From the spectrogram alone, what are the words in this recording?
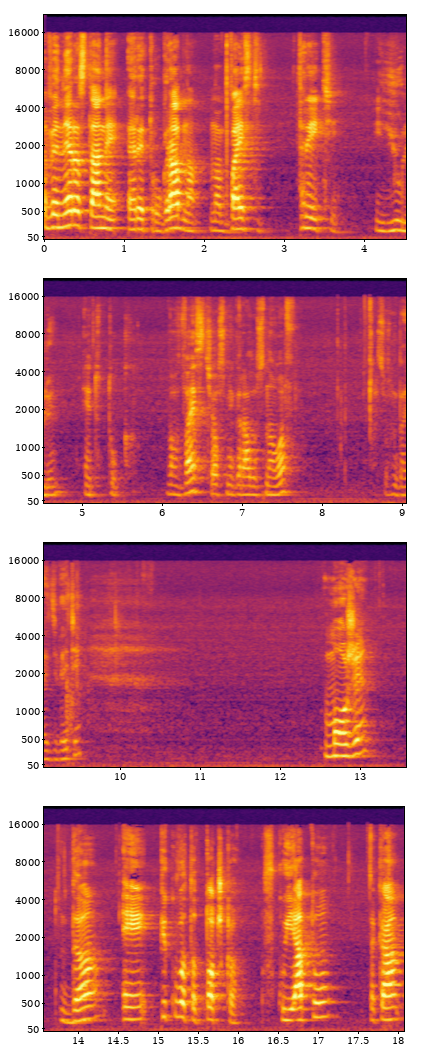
Венера стане ретроградна на 23 юли, ето тук, в 28 градус на лъв, 29, може да е пиковата точка, в която така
